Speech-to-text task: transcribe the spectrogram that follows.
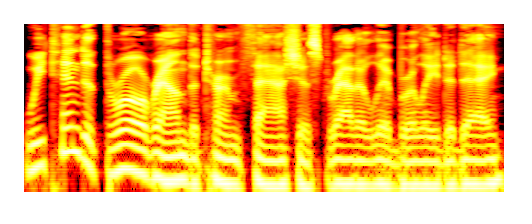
We tend to throw around the term fascist rather liberally today.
